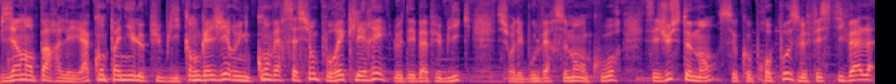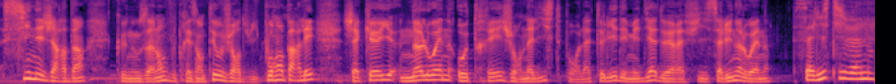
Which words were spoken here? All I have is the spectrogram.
bien en parler, accompagner le public, engager une conversation pour éclairer le débat public sur les bouleversements en cours, c'est justement ce que propose le festival Ciné-Jardin que nous allons vous présenter aujourd'hui. Pour en parler, j'accueille Nolwenn Autré, journaliste pour l'atelier des médias de RFI. Salut Nolwenn. Salut Steven.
